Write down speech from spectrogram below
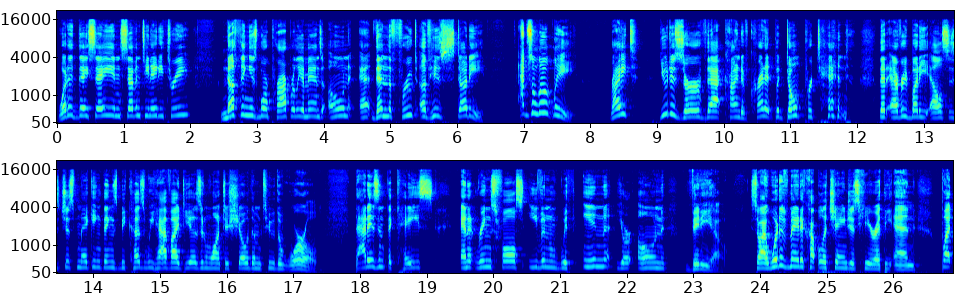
What did they say in 1783? Nothing is more properly a man's own eh, than the fruit of his study. Absolutely. Right? You deserve that kind of credit, but don't pretend that everybody else is just making things because we have ideas and want to show them to the world. That isn't the case, and it rings false even within your own video. So I would have made a couple of changes here at the end, but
